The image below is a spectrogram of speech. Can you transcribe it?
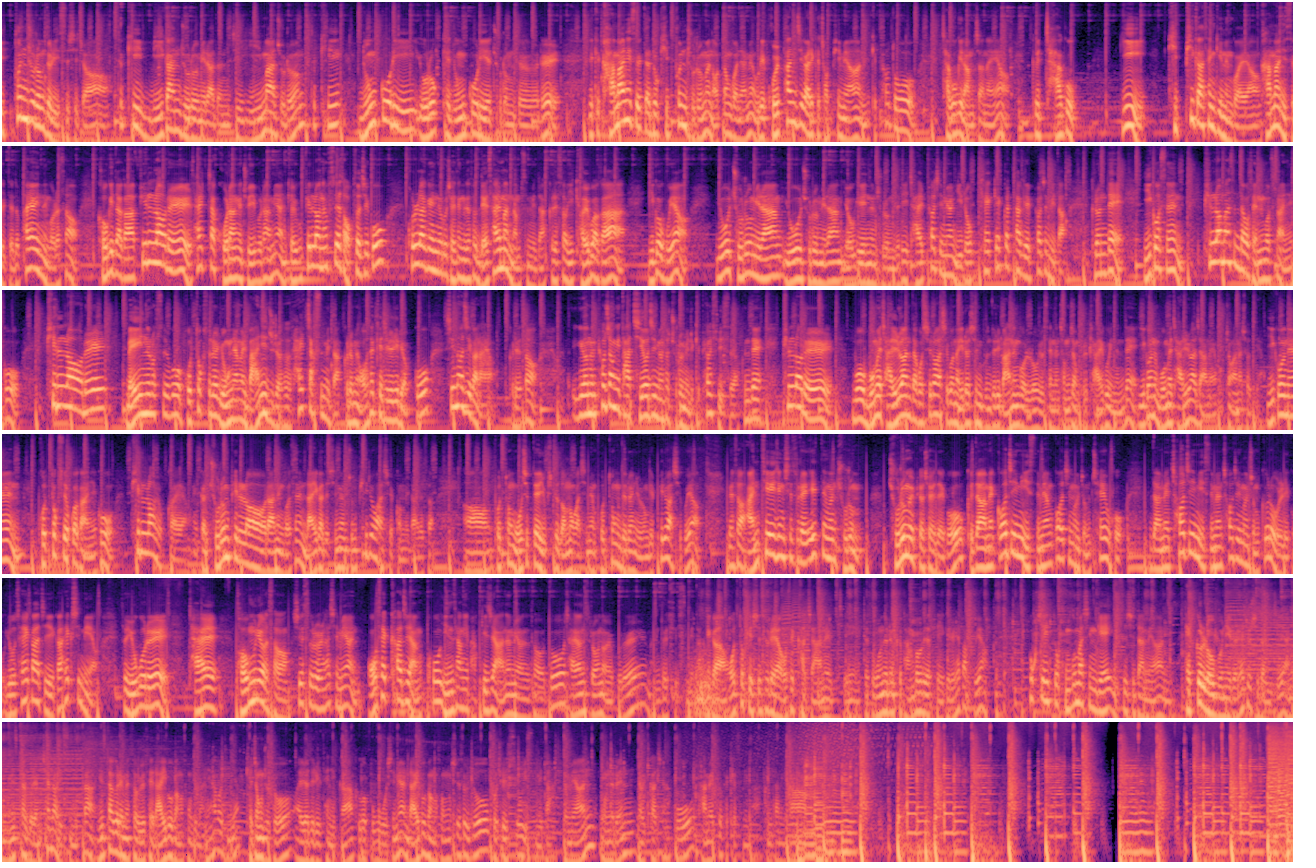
깊은 주름들이 있으시죠. 특히 미간 주름이라든지 이마 주름, 특히 눈꼬리 요렇게 눈꼬리의 주름들을 이렇게 가만히 있을 때도 깊은 주름은 어떤 거냐면 우리 골판지가 이렇게 접히면 이렇게 펴도 자국이 남잖아요. 그 자국이 깊이가 생기는 거예요. 가만히 있을 때도 파여 있는 거라서 거기다가 필러를 살짝 고랑에 주입을 하면 결국 필러는 흡수해서 없어지고 콜라겐으로 재생돼서 내 살만 남습니다. 그래서 이 결과가 이거고요. 요 주름이랑 요 주름이랑 여기 있는 주름들이 잘 펴지면 이렇게 깨끗하게 펴집니다. 그런데 이것은 필러만 쓴다고 되는 것은 아니고 필러를 메인으로 쓰고 보톡스를 용량을 많이 줄여서 살짝 씁니다. 그러면 어색해질 일이 없고 시너지가 나요. 그래서 이거는 표정이 다 지어지면서 주름이 이렇게 펼 수 있어요. 근데 필러를 뭐 몸에 잔류한다고 싫어하시거나 이러시는 분들이 많은 걸로 요새는 점점 그렇게 알고 있는데 이거는 몸에 잔류하지 않아요. 걱정 안 하셔도 돼요. 이거는 보톡스 효과가 아니고 필러 효과예요. 그러니까 주름 필러라는 것은 나이가 드시면 좀 필요하실 겁니다. 그래서 어, 보통 50대, 60대 넘어가시면 보통들은 이런 게 필요하시고요. 그래서 안티에이징 시술의 1등은 주름. 주름을 펴셔야 되고 그 다음에 꺼짐이 있으면 꺼짐을 좀 채우고 그 다음에 처짐이 있으면 처짐을 좀 끌어올리고 요 세 가지가 핵심이에요. 그래서 요거를 잘 버무려서 시술을 하시면 어색하지 않고 인상이 바뀌지 않으면서도 자연스러운 얼굴을 만들 수 있습니다. 우리가 어떻게 시술해야 어색하지 않을지 그래서 오늘은 그 방법에 대해서 얘기를 해봤고요. 혹시 또 궁금하신 게 있으시다면 댓글로 문의를 해주시던지 아니면 인스타그램 채널 있으니까 인스타그램에서 요새 라이브 방송도 많이 하거든요. 계정 주소 알려드릴 테니까 그거 보고 오시면 라이브 방송 시술도 보실 수 있습니다. 그러면 오늘은 여기까지 하고 다음에 또 뵙겠습니다. 감사합니다.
